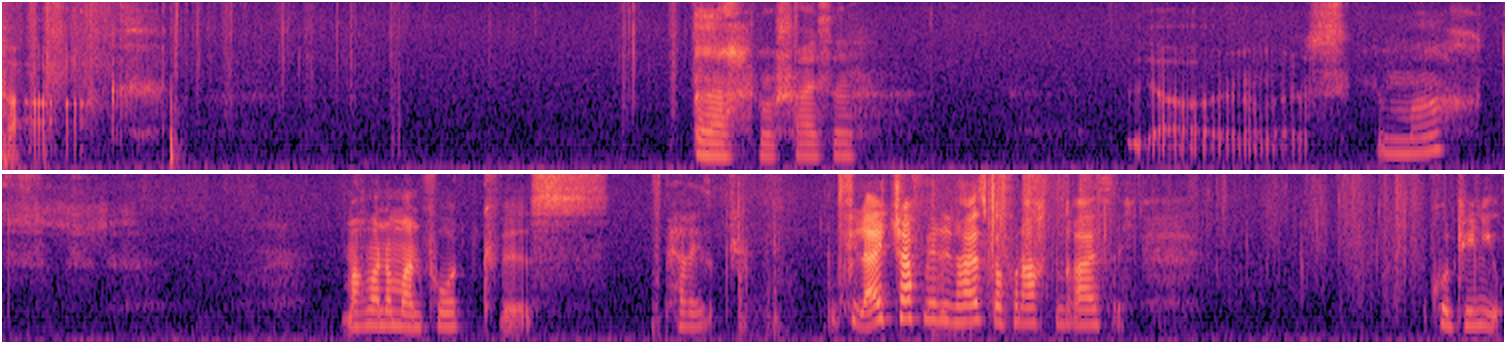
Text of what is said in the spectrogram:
Fuck. Ach, nur Scheiße. Ja, dann haben wir das gemacht. Machen wir nochmal ein Fort-Quiz. Vielleicht schaffen wir den Highscore von 38. Continue.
